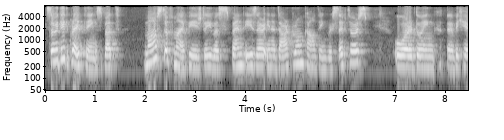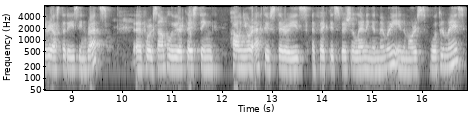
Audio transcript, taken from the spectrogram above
So we did great things, but most of my PhD was spent either in a dark room counting receptors or doing uh, behavioral studies in rats. Uh, for example, we were testing how neuroactive steroids affected spatial learning and memory in the Morris water maze.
